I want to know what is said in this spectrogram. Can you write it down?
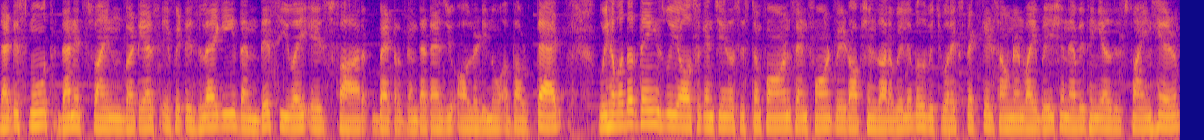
that is smooth then it's fine. But yes if it is laggy then this UI is far better than that as you already know about that. We have other things. We also can change the system fonts and font weight options are available which were expected. Sound and vibration else is fine here.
